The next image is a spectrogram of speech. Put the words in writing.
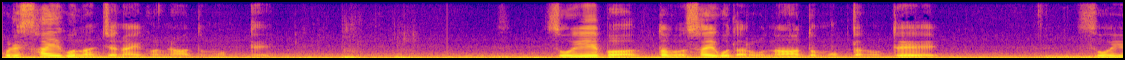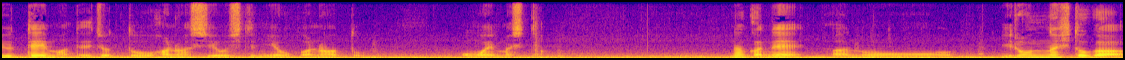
これ最後なんじゃないかなと思ってそういえば多分最後だろうなと思ったのでそういうテーマでちょっとお話をしてみようかなと思いました。なんかねあのー、いろんな人が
